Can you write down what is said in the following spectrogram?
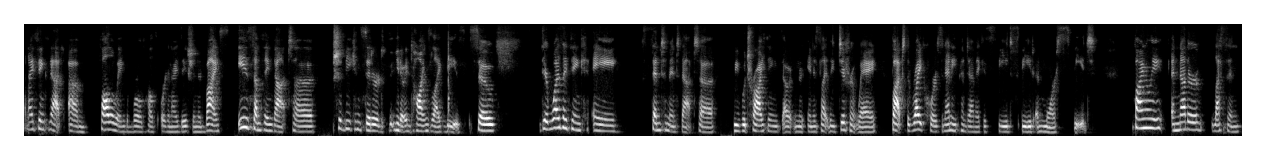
And I think that um, following the World Health Organization advice is something that uh, should be considered, you know, in times like these. So there was, I think, a sentiment that uh, we would try things out in, in, a slightly different way. But the right course in any pandemic is speed, speed, and more speed. Finally, another lesson,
